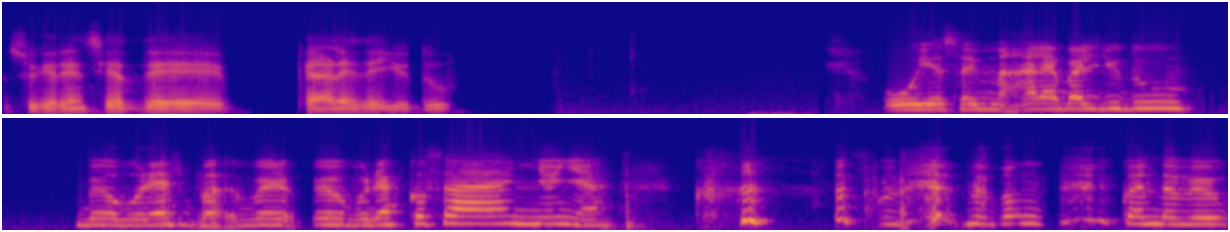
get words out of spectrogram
sugerencias de canales de YouTube. Uy, yo soy mala para el YouTube. Veo puras, veo puras cosas ñoñas. Me pongo- cuando, me,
